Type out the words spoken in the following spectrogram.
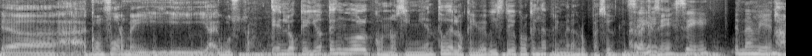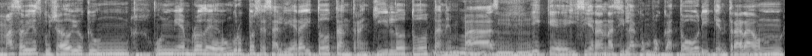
eh, conforme y, a gusto. En lo que yo tengo el conocimiento de lo que yo he visto, yo creo que es la primera agrupación. ¿Verdad que sí? Sí, yo también. Jamás había escuchado yo que un, un miembro de un grupo se saliera y todo tan tranquilo, todo tan en paz, y que hicieran así la convocatoria y que entrara un.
